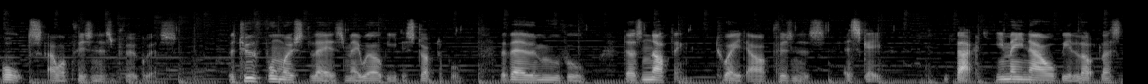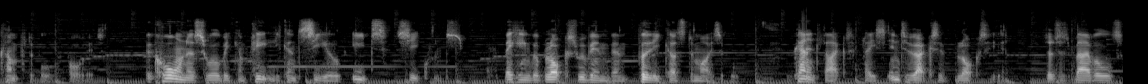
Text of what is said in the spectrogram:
halts our prisoner's progress. The two foremost layers may well be destructible, but their removal does nothing to aid our prisoner's escape in fact, he may now be a lot less comfortable for it. The corners will be completely concealed each sequence, making the blocks within them fully customizable. You can in fact place interactive blocks here, such as barrels,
